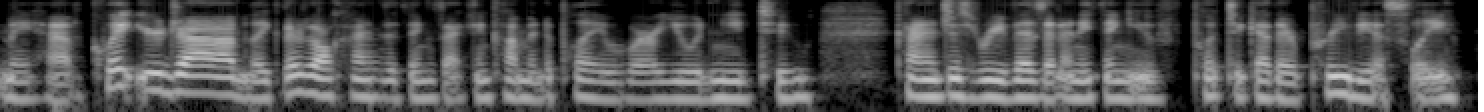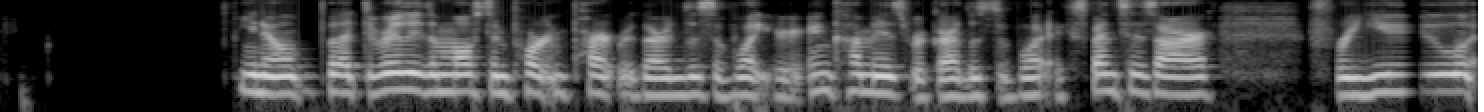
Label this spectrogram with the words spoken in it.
may have quit your job. Like there's all kinds of things that can come into play where you would need to kind of just revisit anything you've put together previously. You know, but the, really the most important part, regardless of what your income is, regardless of what expenses are for you,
